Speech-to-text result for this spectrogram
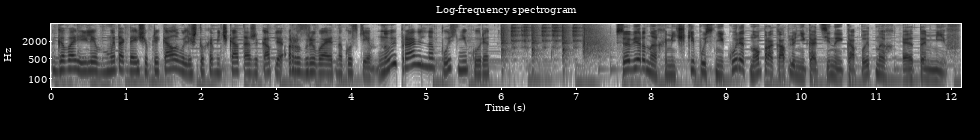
Говорили, мы тогда еще прикалывали, что хомячка та же капля разрывает на куски. Ну и правильно, пусть не курят. Все верно, хомячки пусть не курят, но про каплю никотина и копытных – это миф.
